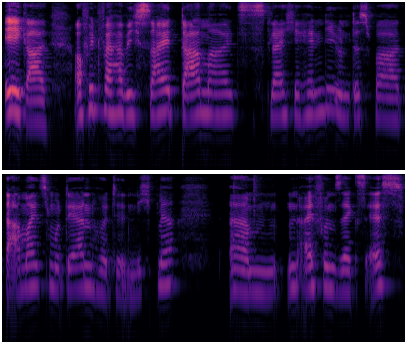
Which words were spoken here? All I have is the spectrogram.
Egal. Auf jeden Fall habe ich seit damals das gleiche Handy und das war damals modern, heute nicht mehr. Ähm, ein iPhone 6S.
